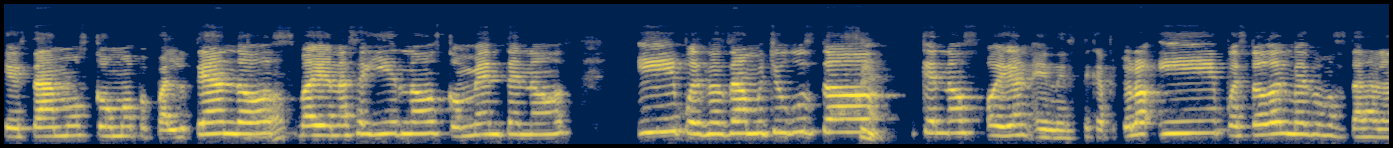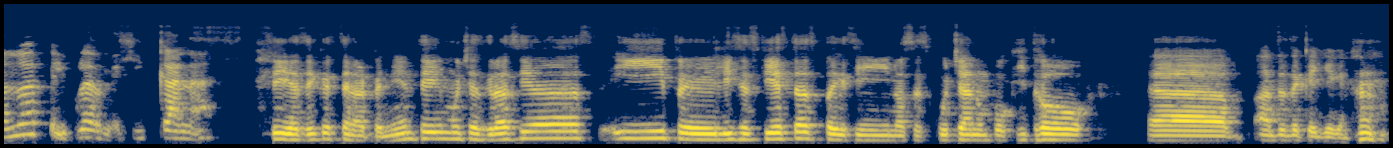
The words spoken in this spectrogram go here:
que estamos como papaluteando. Vayan a seguirnos, coméntenos y pues nos da mucho gusto que nos oigan en este capítulo. Y pues todo el mes vamos a estar hablando de películas mexicanas. Sí, así que estén al pendiente y muchas gracias y felices fiestas, pues si nos escuchan un poquito ah, antes de que lleguen.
